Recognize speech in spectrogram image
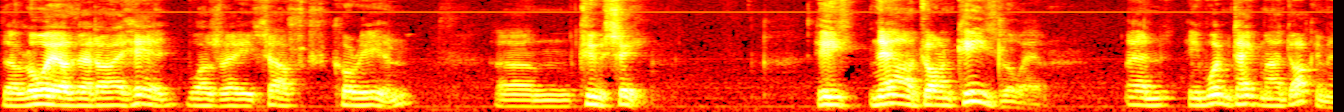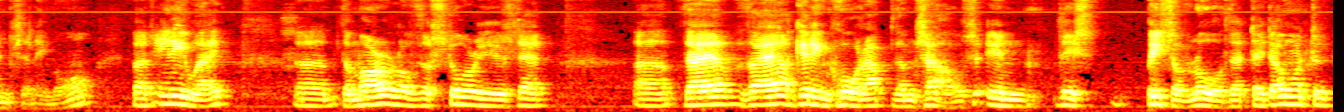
the lawyer that I had was a South Korean um, QC. He's now John Key's lawyer and he wouldn't take my documents anymore. But anyway, uh, the moral of the story is that uh, they, are, they are getting caught up themselves in this piece of law that they don't want to,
